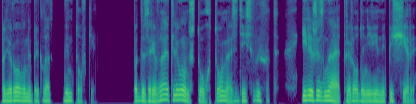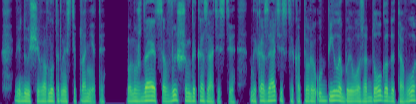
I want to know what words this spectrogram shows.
полированный приклад винтовки. Подозревает ли он, что у Хтона здесь выход? Или же знает природу невинной пещеры, ведущей во внутренности планеты, но нуждается в высшем доказательстве, доказательстве, которое убило бы его задолго до того,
